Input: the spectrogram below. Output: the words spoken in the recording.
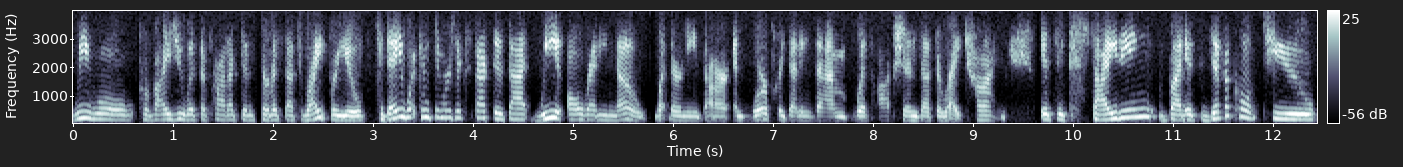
we will provide you with the product and service that's right for you. Today, what consumers expect is that we already know what their needs are and we're presenting them with options at the right time. It's exciting, but it's difficult to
